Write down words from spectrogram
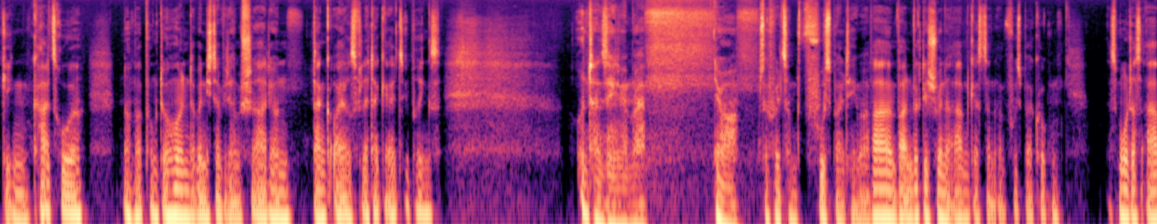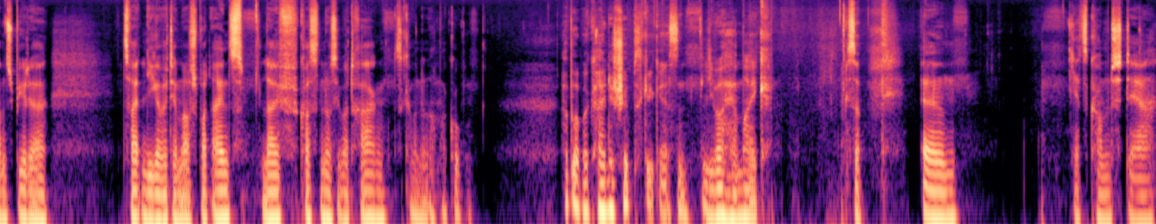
gegen Karlsruhe nochmal Punkte holen. Da bin ich dann wieder im Stadion. Dank eures Flattergelds übrigens. Und dann sehen wir mal. Ja, so viel zum Fußballthema. War, war ein wirklich schöner Abend gestern am Fußball gucken. Das Montagsabendsspiel der zweiten Liga wird ja mal auf Sport 1 live kostenlos übertragen. Das kann man dann auch mal gucken. Hab aber keine Chips gegessen, lieber Herr Mike. So. Ähm, jetzt kommt der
